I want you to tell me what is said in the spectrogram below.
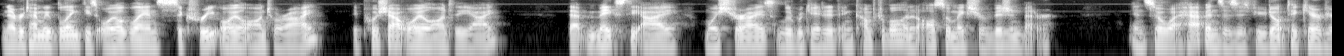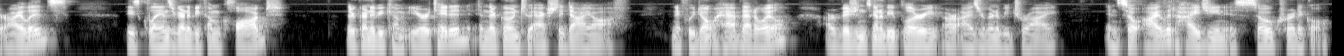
And every time we blink, these oil glands secrete oil onto our eye. They push out oil onto the eye. That makes the eye moisturized, lubricated, and comfortable. And it also makes your vision better. And so, what happens is if you don't take care of your eyelids, these glands are going to become clogged, they're going to become irritated, and they're going to actually die off. And if we don't have that oil, our vision's going to be blurry, our eyes are going to be dry. And so, eyelid hygiene is so critical.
